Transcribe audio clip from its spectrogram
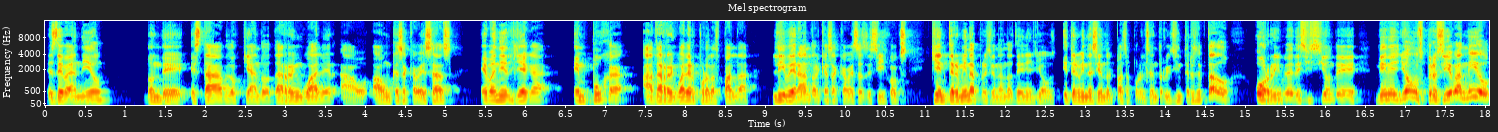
es de Van Neal, donde está bloqueando Darren Waller a, a un cazacabezas. Evan Neal llega, empuja a Darren Waller por la espalda, liberando al cazacabezas de Seahawks, quien termina presionando a Daniel Jones y termina haciendo el pase por el centro y es interceptado. Horrible decisión de Daniel Jones, pero si Evan Neal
